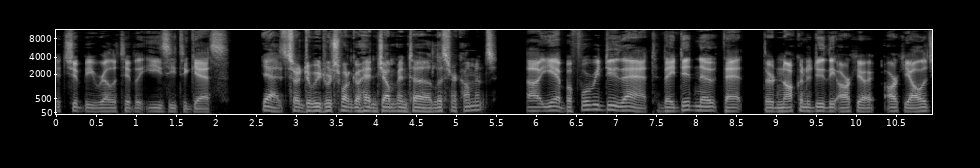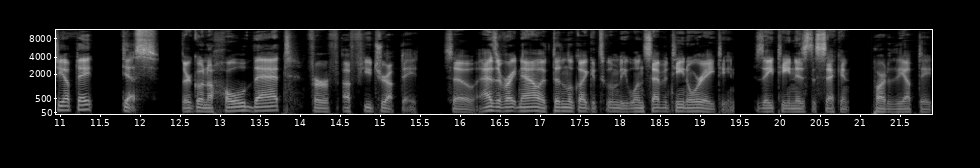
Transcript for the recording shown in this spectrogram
It should be relatively easy to guess. Yeah, so do we just want to go ahead and jump into listener comments? Uh yeah, before we do that, they did note that they're not going to do the archae- archaeology update. Yes. they're going to hold that for a future update. So as of right now, it doesn't look like it's going to be 117 or 18, because 18 is the second part of the update.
